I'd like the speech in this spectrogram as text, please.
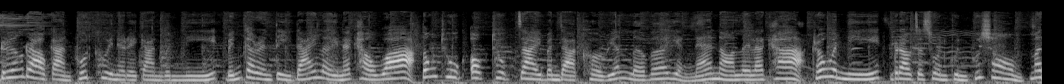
เรื่องราวการพูดคุยในรายการวันนี้เบนการันตีได้เลยนะคะว่า ต้องถูกอกถูกใจบรรดา Korean lover อย่างแน่นอนเลยล่ะค่ะ เพราะวันนี้เราจะชวนคุณผู้ชม มา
